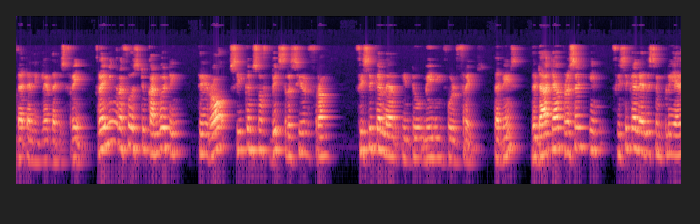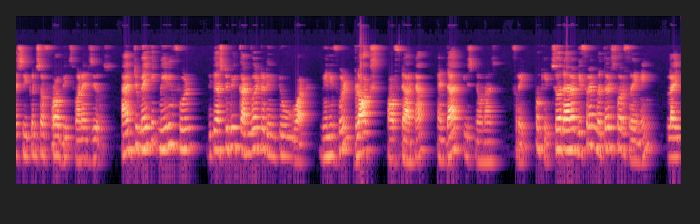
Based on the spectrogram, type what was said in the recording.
data link layer that is frame. Framing refers to converting the raw sequence of bits received from physical layer into meaningful frames. That means the data present in physical layer is simply a sequence of raw bits 1 and 0s. And to make it meaningful, it has to be converted into what? Meaningful blocks of data and that is known as frame. Okay, so there are different methods for framing like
